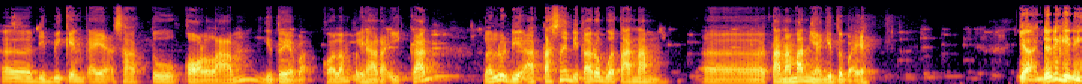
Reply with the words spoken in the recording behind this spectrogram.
uh, dibikin kayak satu kolam gitu ya pak, kolam pelihara ikan, lalu di atasnya ditaruh buat tanam uh, tanamannya gitu pak ya? Ya jadi gini,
